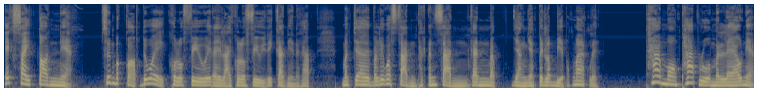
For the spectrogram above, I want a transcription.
exciton เนี่ยซึ่งประกอบด้วยคลอโรฟิลล์หลายๆคลอโรฟิลล์อยู่ด้วยกันเนี่ยนะครับมันจะเรียกว่าสั่นผลัดกันสั่นกันแบบอย่างอย่างเป็นระเบียบมากๆเลย ถ้ามองภาพรวมมันแล้วเนี่ย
